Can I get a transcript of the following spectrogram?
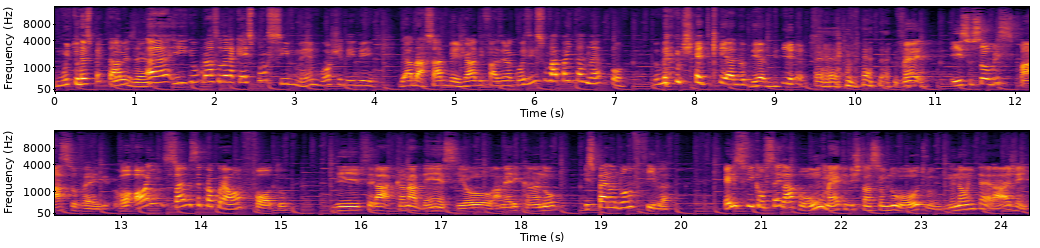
muito respeitado. Pois é. e, e o brasileiro aqui é expansivo mesmo, gosta de, de, de abraçar, de beijar, de fazer uma coisa, e isso vai pra internet, pô. Do mesmo jeito que é no dia a dia. É verdade. Véi, isso sobre espaço, velho. Olha, só é você procurar uma foto de, sei lá, canadense ou americano esperando uma fila. Eles ficam, sei lá, pô, um metro de distância um do outro, não interagem.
